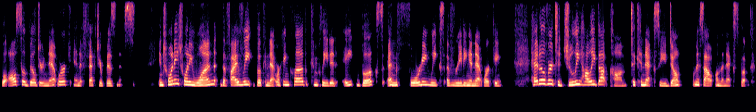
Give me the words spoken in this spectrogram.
will also build your network and affect your business. In 2021, the five week book and networking club completed eight books and 40 weeks of reading and networking. Head over to julieholly.com to connect so you don't miss out on the next book.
